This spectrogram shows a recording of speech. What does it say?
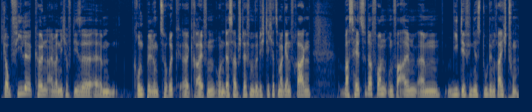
Ich glaube, viele können einfach nicht auf diese ähm, Grundbildung zurückgreifen und deshalb, Steffen, würde ich dich jetzt mal gern fragen, was hältst du davon und vor allem, ähm, wie definierst du den Reichtum?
